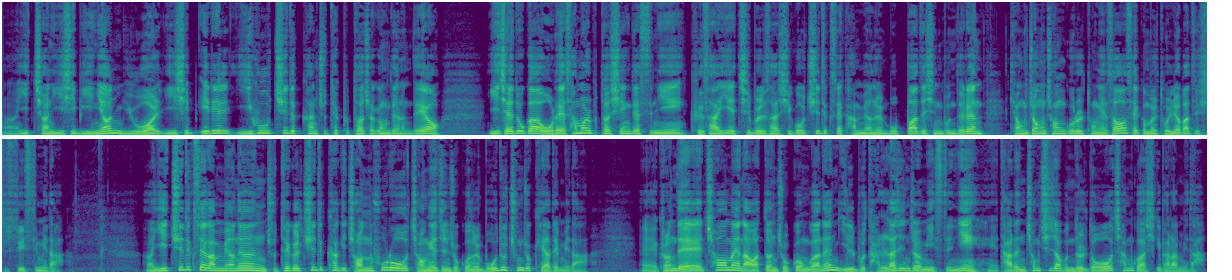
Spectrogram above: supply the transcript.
2022년 6월 21일 이후 취득한 주택부터 적용되는데요. 이 제도가 올해 3월부터 시행됐으니 그 사이에 집을 사시고 취득세 감면을 못 받으신 분들은 경정 청구를 통해서 세금을 돌려받으실 수 있습니다. 어, 이 취득세 감면은 주택을 취득하기 전후로 정해진 조건을 모두 충족해야 됩니다. 그런데 처음에 나왔던 조건과는 일부 달라진 점이 있으니 다른 청취자분들도 참고하시기 바랍니다.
